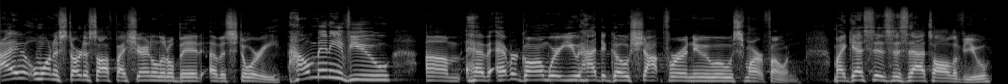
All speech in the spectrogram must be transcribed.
I want to start us off by sharing a little bit of a story. How many of you um, have ever gone where you had to go shop for a new smartphone? My guess is, is that's all of you.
